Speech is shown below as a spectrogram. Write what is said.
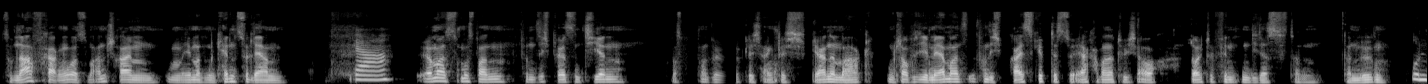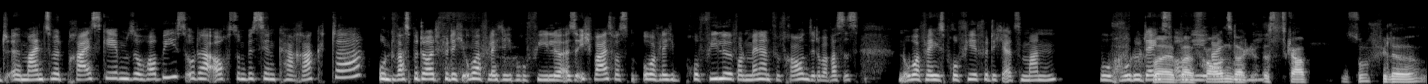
zum Nachfragen oder zum Anschreiben, um jemanden kennenzulernen. Ja. Irgendwas muss man von sich präsentieren, was man wirklich eigentlich gerne mag. Und ich glaube, je mehr man von sich preisgibt, desto eher kann man natürlich auch Leute finden, die das dann, dann mögen. Und äh, meinst du mit Preisgeben so Hobbys oder auch so ein bisschen Charakter? Und was bedeutet für dich oberflächliche Profile? Also ich weiß, was oberflächliche Profile von Männern für Frauen sind, aber was ist ein oberflächliches Profil für dich als Mann? Wo, wo du denkst, bei, oh, bei Frauen, da, es gab so viele,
